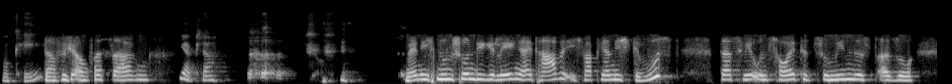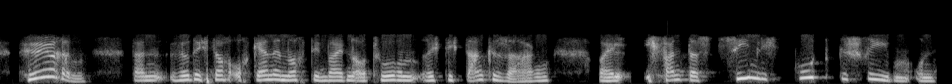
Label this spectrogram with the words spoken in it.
Okay. Darf ich auch was sagen? Ja, klar. Wenn ich nun schon die Gelegenheit habe, ich habe ja nicht gewusst, dass wir uns heute zumindest also hören, dann würde ich doch auch gerne noch den beiden Autoren richtig Danke sagen, weil ich fand das ziemlich gut geschrieben und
